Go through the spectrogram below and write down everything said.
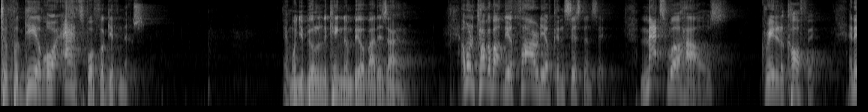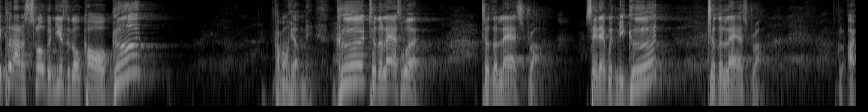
to forgive or ask for forgiveness. And when you're building the kingdom, build by design. I want to talk about the authority of consistency. Maxwell House created a coffee, and they put out a slogan years ago called Good Come on, help me. Good to the last what? To the last drop. Say that with me. Good to the last drop. Are,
